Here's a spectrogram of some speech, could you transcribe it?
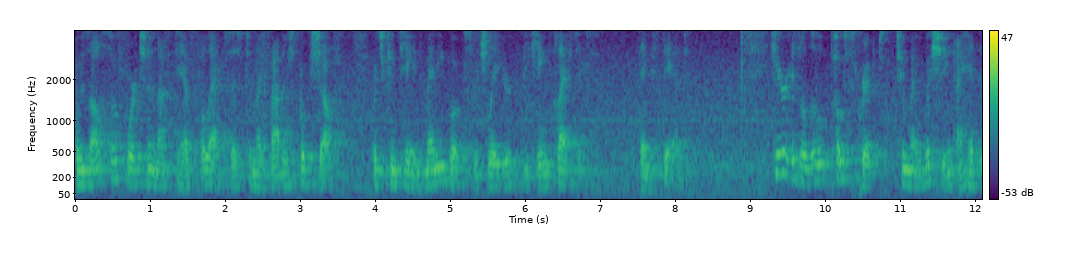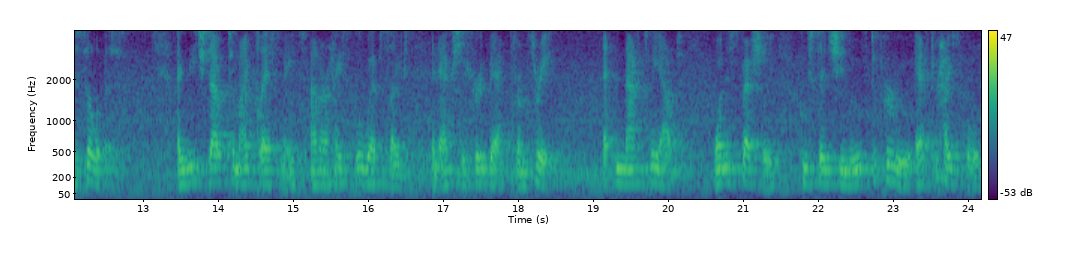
I was also fortunate enough to have full access to my father's bookshelf, which contained many books which later became classics. Thanks, Dad. Here is a little postscript to my wishing I had the syllabus. I reached out to my classmates on our high school website and actually heard back from three. That knocked me out, one especially, who said she moved to Peru after high school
